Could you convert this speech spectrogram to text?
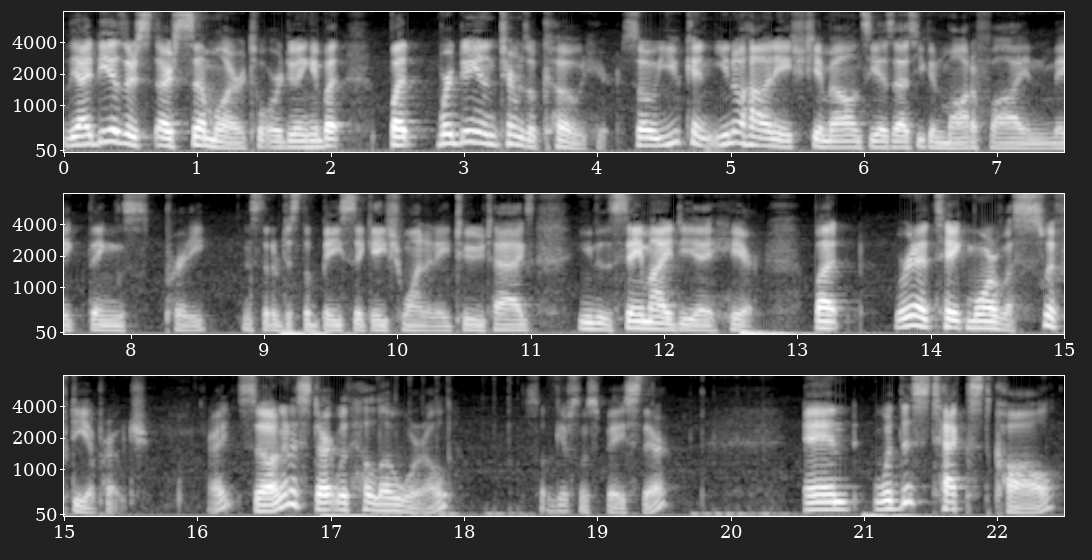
the ideas are, are similar to what we're doing here, but but we're doing it in terms of code here. So you can you know how in HTML and CSS you can modify and make things pretty instead of just the basic H1 and H2 tags. You can do the same idea here, but we're going to take more of a Swifty approach. Right? So I'm going to start with hello world. So I'll give some space there. And with this text call,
